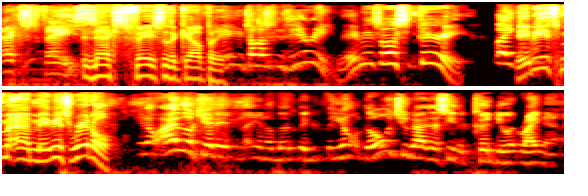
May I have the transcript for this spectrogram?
next face. The next face of the company. Maybe you're tossing theory. Maybe it's Austin Theory. Like Maybe it's uh, maybe it's Riddle. Know, I look at it. You know, the the, the the only two guys I see that could do it right now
